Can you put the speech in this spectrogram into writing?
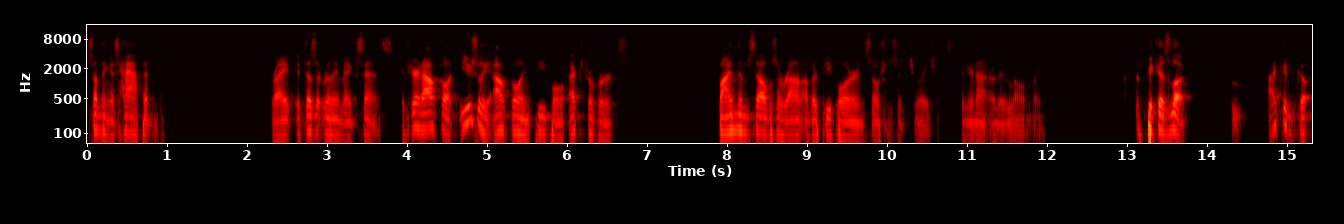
Something has happened, right? It doesn't really make sense. If you're an outgoing, usually outgoing people, extroverts, find themselves around other people or in social situations, and you're not really lonely. Because look, I could go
